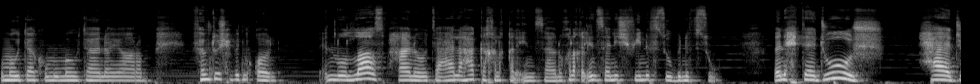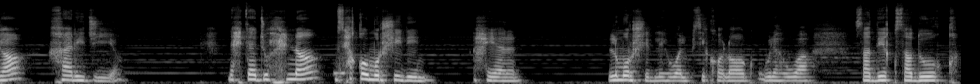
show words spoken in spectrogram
وموتاكم وموتانا يا رب. فهمتوا إيش حبيت نقول؟ لأنه الله سبحانه وتعالى هكا خلق الإنسان وخلق الإنسان يشفي نفسه بنفسه. ما نحتاجوش حاجة خارجية. نحتاجو حنا نسحقوا مرشدين أحيانا. المرشد اللي هو ال psychologue ولا هو صديق صدوق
